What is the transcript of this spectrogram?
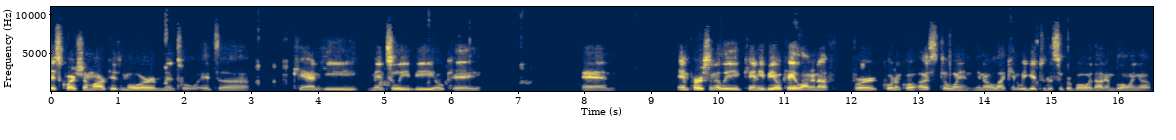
His question mark is more mental. It's uh, can he mentally be okay? And impersonally, can he be okay long enough for quote unquote us to win? You know, like can we get to the Super Bowl without him blowing up?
